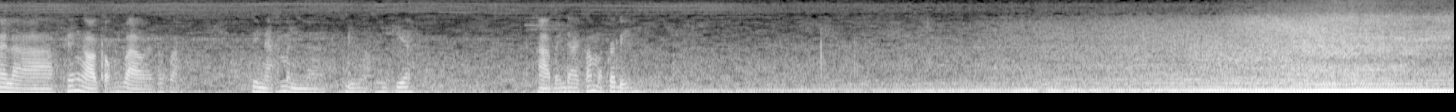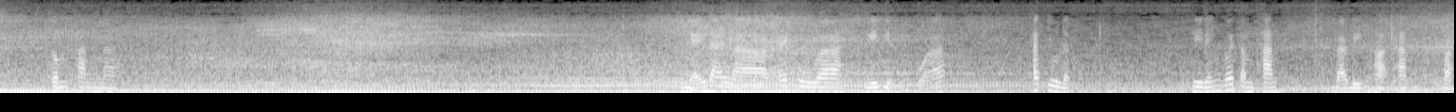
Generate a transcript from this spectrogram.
Đây là phía ngoài cổng vào rồi các bạn. Khi nãy mình à, đi vào bên kia. À bên đây có một cái biển. Cơm Thanh nè. Mình nghĩ đây là cái khu uh, nghỉ dưỡng của khách du lịch. Đi đến với Tâm Thanh bãi biển Hòa Thanh và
